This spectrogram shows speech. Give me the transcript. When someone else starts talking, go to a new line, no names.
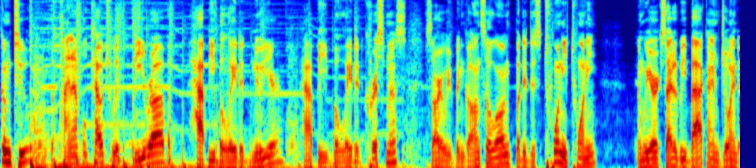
Welcome to the Pineapple Couch with B Rob. Happy belated New Year. Happy belated Christmas. Sorry we've been gone so long, but it is 2020 and we are excited to be back. I am joined,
